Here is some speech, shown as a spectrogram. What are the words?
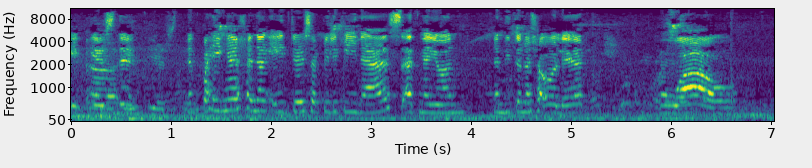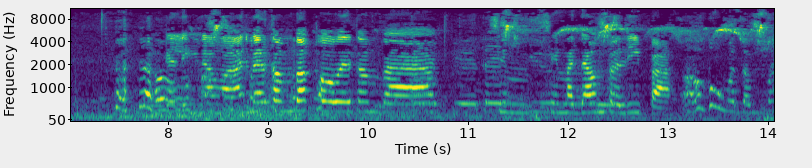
Eight years Ah, din. eight years din. Nagpahinga siya ng eight years sa Pilipinas. At ngayon, nandito na siya ulit. Wow! Galing naman. Welcome back po. Welcome back. Si, si Madam Felipa. Oh, madam pa.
